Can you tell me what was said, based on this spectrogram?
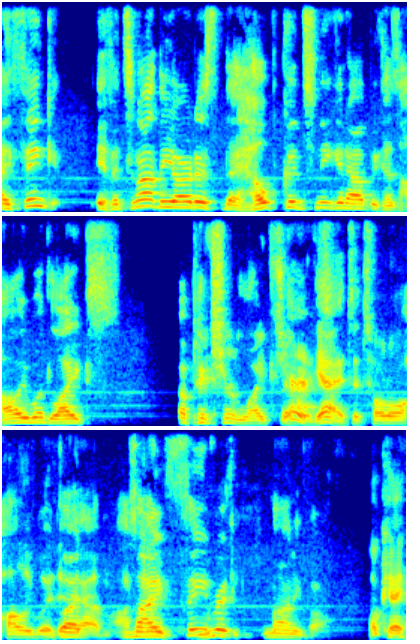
I think if it's not the artist, the help could sneak it out because Hollywood likes a picture like sure, that. yeah, it's a total Hollywood. But um, Oscar my favorite movie. Moneyball. Okay,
